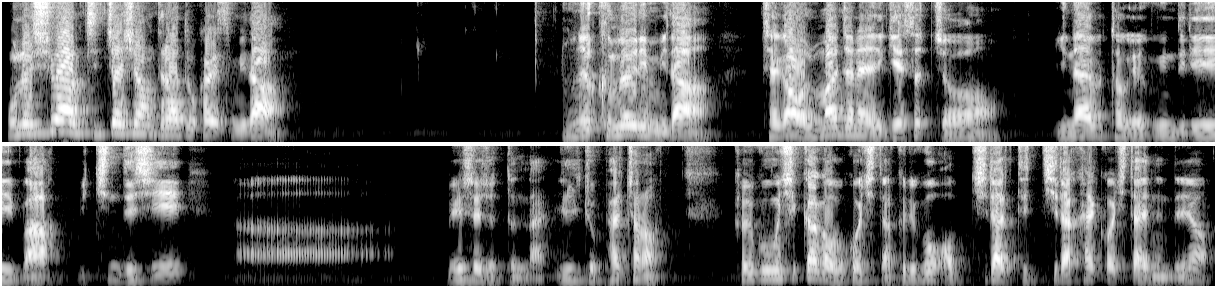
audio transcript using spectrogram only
오늘 시황 진짜 시황 들어가도록 하겠습니다. 오늘 금요일입니다. 제가 얼마 전에 얘기했었죠. 이날부터 외국인들이 막 미친 듯이 아, 매수해줬던 날 1조 8천억. 결국은 시가가 올 것이다. 그리고 엎치락 뒤치락 할 것이다 했는데요.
